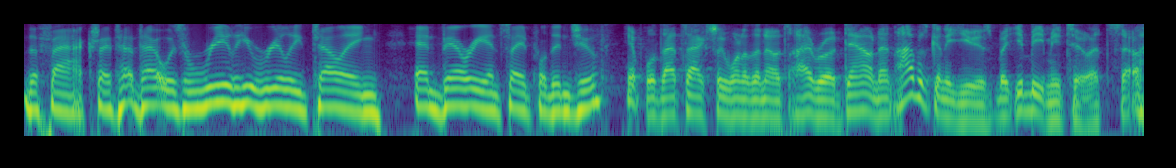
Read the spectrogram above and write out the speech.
the facts. I thought that was really, really telling and very insightful, didn't you? Yep. Well, that's actually one of the notes I wrote down and I was going to use, but you beat me to it. So.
